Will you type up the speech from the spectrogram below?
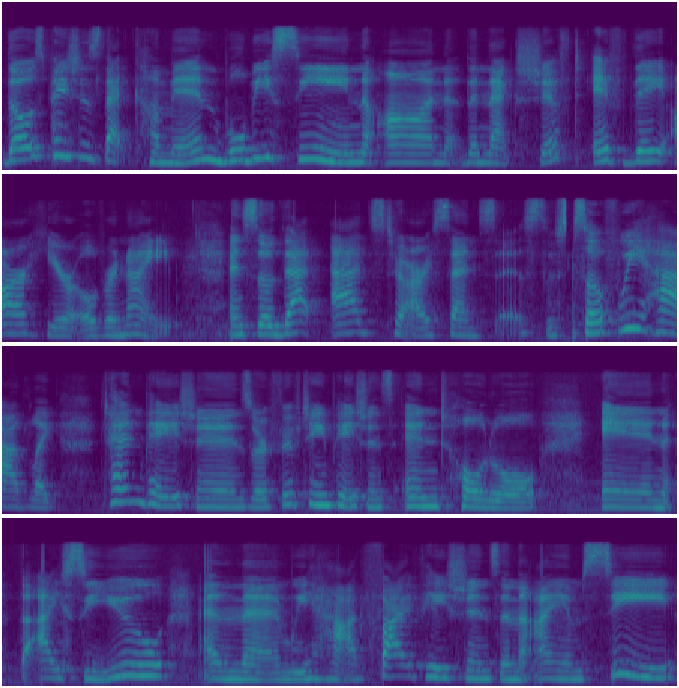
those patients that come in will be seen on the next shift if they are here overnight. And so that adds to our census. So if we have like 10 patients or 15 patients in total in the ICU and then we had five patients in the IMC,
